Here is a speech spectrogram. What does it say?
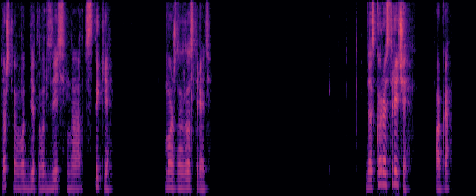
то что вот где-то вот здесь на стыке можно застрять. До скорой встречи. Пока.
